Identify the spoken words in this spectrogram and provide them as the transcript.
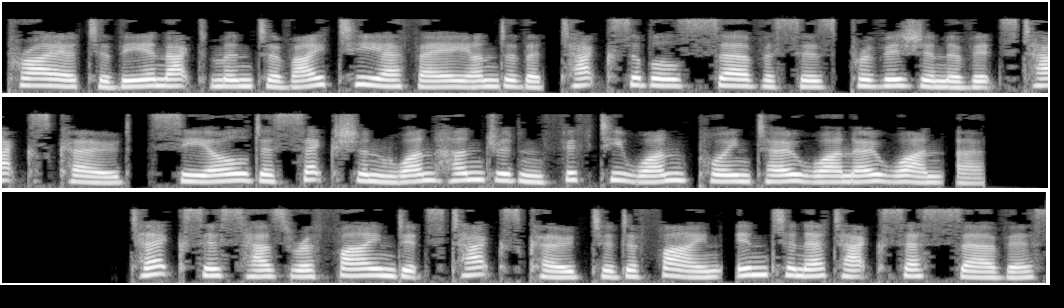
prior to the enactment of ITFA under the Taxable Services provision of its tax code, see older Section 151.0101 a. Texas has refined its tax code to define Internet Access Service,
